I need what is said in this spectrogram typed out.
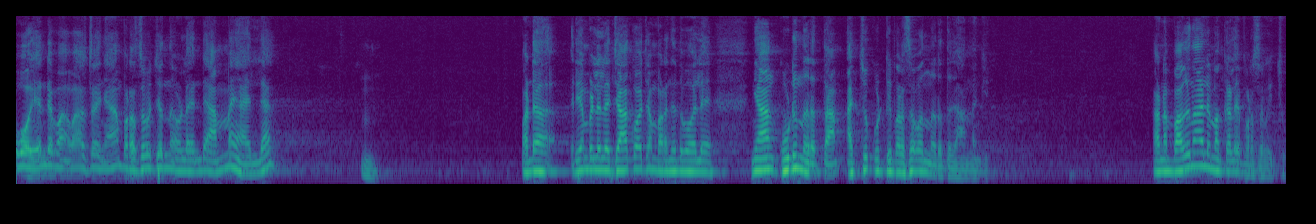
ഓ എന്റെ മാസ്റ്റർ ഞാൻ പ്രസവിച്ചെന്നുള്ള എന്റെ അമ്മയല്ല. പണ്ട് അരിയമ്പള്ളിയിലെ ചാക്കോച്ചൻ പറഞ്ഞതുപോലെ ഞാൻ കുടി നിർത്താം അച്ചുക്കുട്ടി പ്രസവം നിർത്തുകയാണെങ്കിൽ കാരണം പതിനാല് മക്കളെ പ്രസവിച്ചു.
